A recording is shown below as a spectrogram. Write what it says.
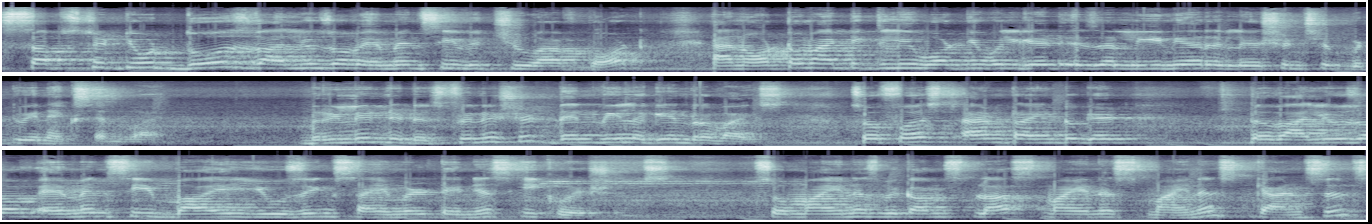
substitute those values of MNC which you have got and automatically what you will get is a linear relationship between x and y. Brilliant it is. Finish it then we'll again revise. So first I am trying to get the values of MNC by using simultaneous equations. So minus becomes plus minus minus cancels.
